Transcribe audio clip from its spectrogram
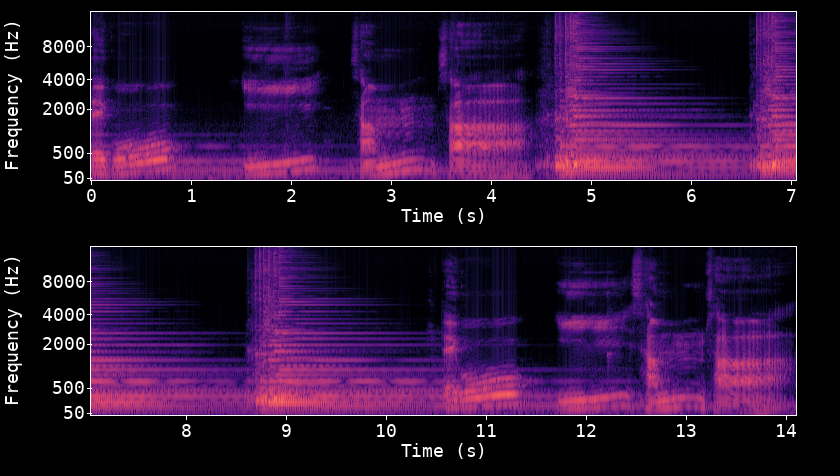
떼고 2, 3, 4 떼고 2, 3, 4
